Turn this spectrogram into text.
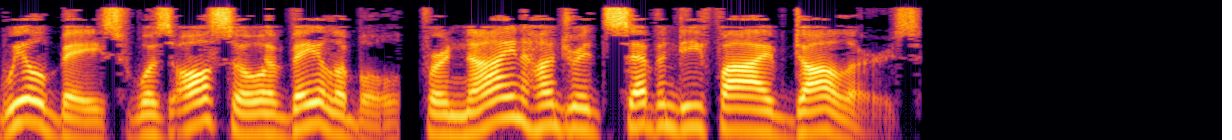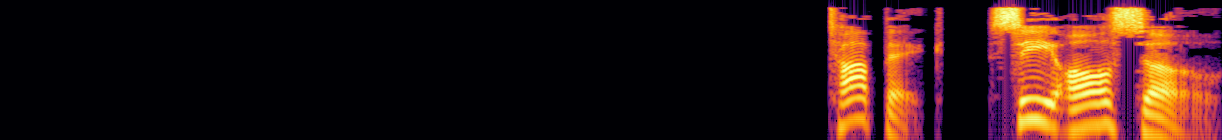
wheelbase was also available, for $975. See also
